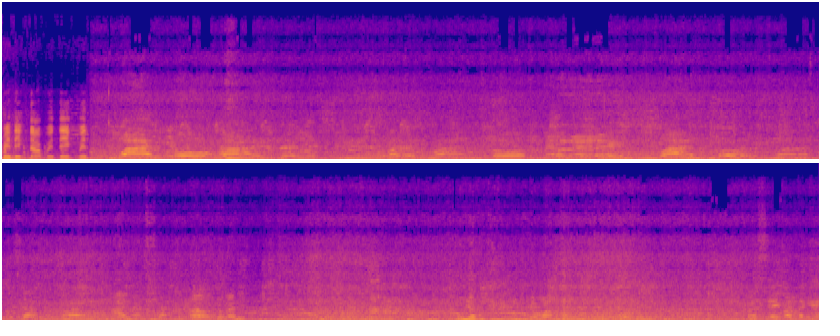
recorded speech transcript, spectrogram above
Pitik daw, pitik, pitik. One, two, one, two, one, two, one, two, one, two, one. Ah, ito kali. Kuya, hindi mo gawa. Kasi, ang lagi.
